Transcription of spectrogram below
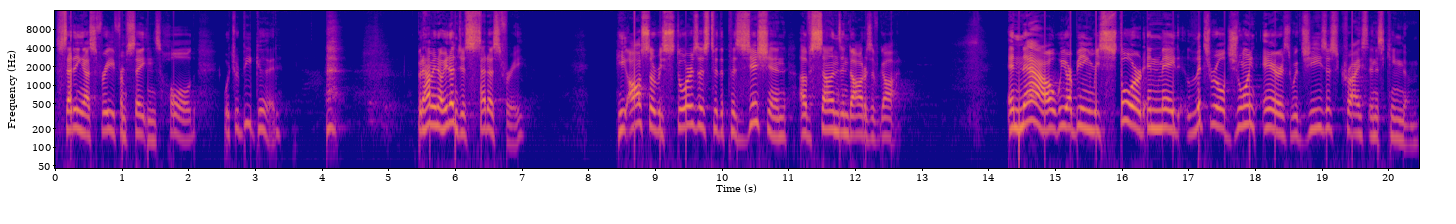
setting us free from Satan's hold, which would be good. But how many know He doesn't just set us free? He also restores us to the position of sons and daughters of God. And now we are being restored and made literal joint heirs with Jesus Christ and his kingdom.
